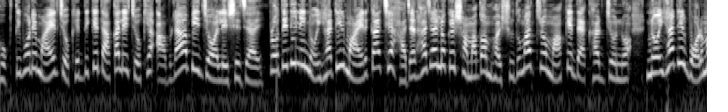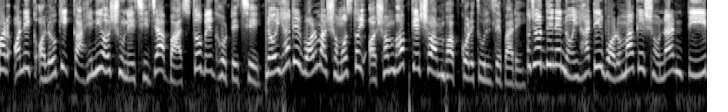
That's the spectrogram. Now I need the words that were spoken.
ভক্তি ভরে মায়ের চোখের দিকে তাকালে চোখে আপনা আপি জল এসে যায়। প্রতিদিনই নৈহাটির মায়ের কাছে হাজার হাজার লোকের সমাগম হয় শুধুমাত্র মাকে দেখার জন্য। নৈহাটির বড়মার অনেক অলৌকিক কাহিনীও শুনেছি যা বাস্তবে ঘটেছে। নৈহাটির বড়মা সমস্তই অসম্ভবকে সম্ভব করে তুলতে পারে। পুজোর দিনে নৈহাটির বড়মাকে সোনার টিপ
